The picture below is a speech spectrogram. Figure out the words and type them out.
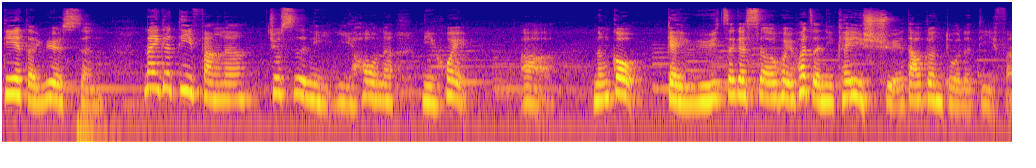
跌得越深，那一个地方呢，就是你以后呢，你会，呃，能够给予这个社会，或者你可以学到更多的地方。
